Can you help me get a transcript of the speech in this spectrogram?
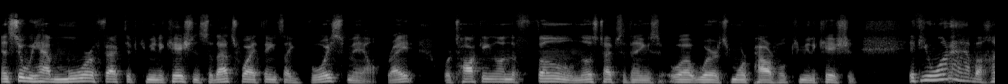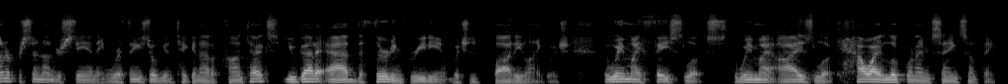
And so we have more effective communication. So that's why things like voicemail, right? We're talking on the phone, those types of things where it's more powerful communication. If you want to have 100% understanding where things don't get taken out of context, you've got to add the third ingredient, which is body language the way my face looks, the way my eyes look, how I look when I'm saying something.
